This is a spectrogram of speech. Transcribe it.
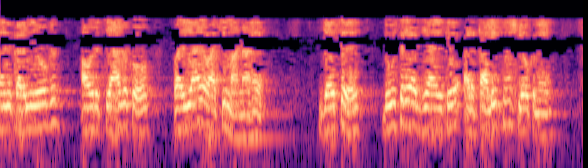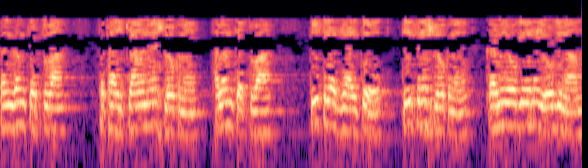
यानी कर्मयोग और त्याग को पर्यायवाची माना है। जैसे दूसरे अध्याय के अड़तालीसवें श्लोक में संगम त्यक्वा तथा इक्यावनवे श्लोक में फलम त्यक्वा तीसरे अध्याय के तीसरे श्लोक में कर्मयोगे न योगी नाम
